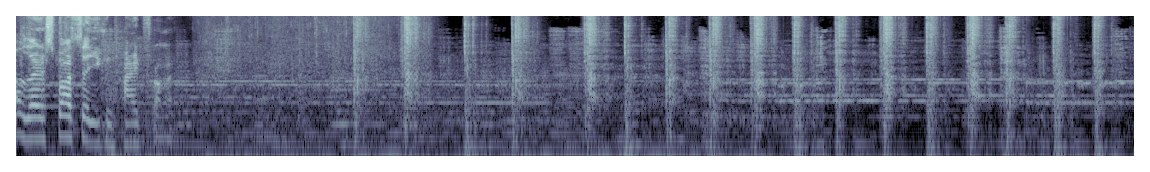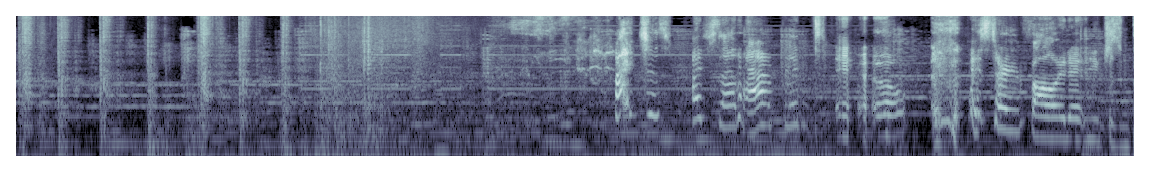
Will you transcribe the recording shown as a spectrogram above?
Oh, there are spots that you can hide from it. I just watched that happen too. I started following it and you just.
